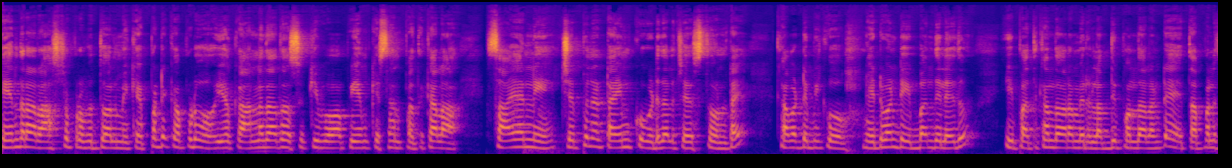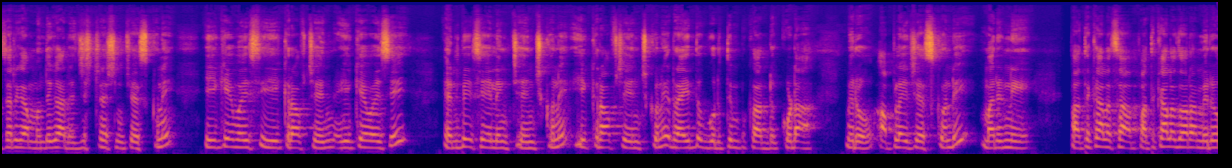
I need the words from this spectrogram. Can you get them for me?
కేంద్ర రాష్ట్ర ప్రభుత్వాలు మీకు ఎప్పటికప్పుడు ఈ యొక్క అన్నదాత సుఖీభవ పిఎం కిసాన్ పథకాల సాయాన్ని చెప్పిన టైంకు విడుదల చేస్తూ ఉంటాయి. కాబట్టి మీకు ఎటువంటి ఇబ్బంది లేదు. ఈ పథకం ద్వారా మీరు లబ్ధి పొందాలంటే తప్పనిసరిగా ముందుగా రిజిస్ట్రేషన్ చేసుకుని ఈకేవైసీ ఈ crop change eKYC NPCI link చేయించుకొని ఈ క్రాఫ్ట్ చేయించుకొని రైతు గుర్తింపు కార్డు కూడా మీరు అప్లై చేసుకోండి. మరిన్ని పథకాల సా పథకాల ద్వారా మీరు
